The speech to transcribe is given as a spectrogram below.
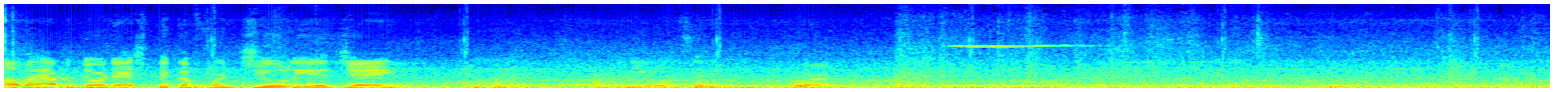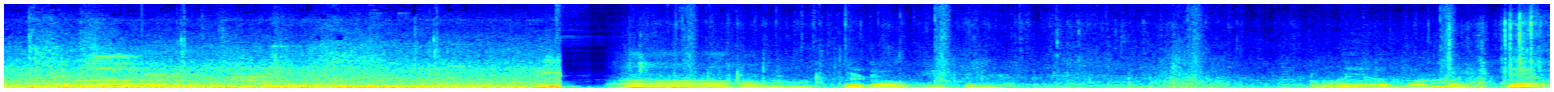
I'm gonna have a DoorDash pickup for Julia J. Julie, give me one second. All right. Um, put it over here. Well, one right there.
